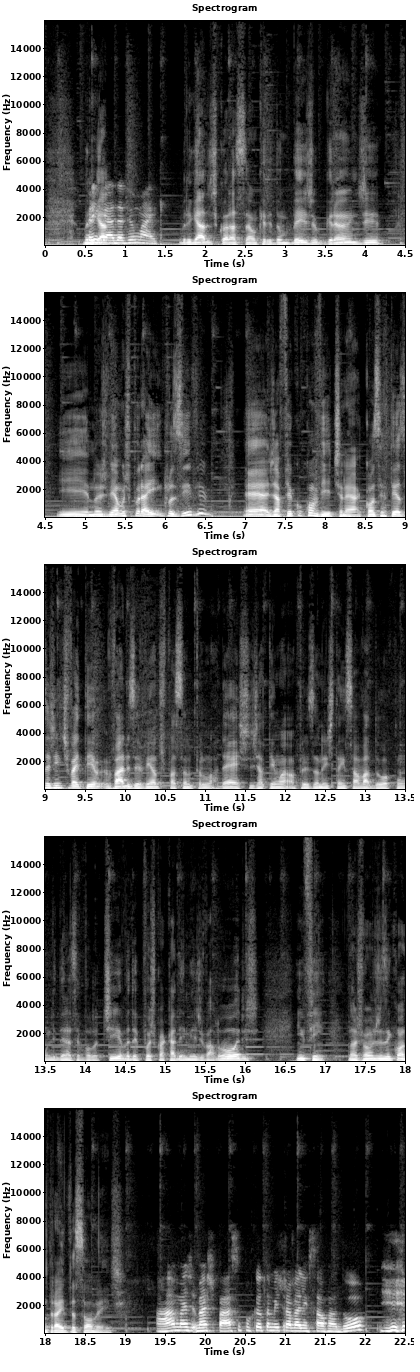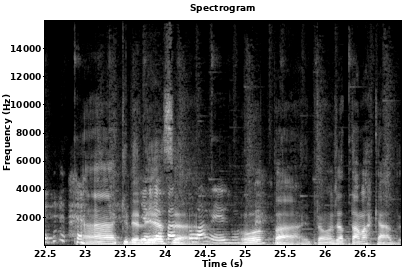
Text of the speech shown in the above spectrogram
Obrigada, viu, Mike? Obrigado de coração, querido. Um beijo grande e nos vemos por aí. Inclusive, é, já fica o convite, né? Com certeza a gente vai ter vários eventos passando pelo Nordeste. Já tem uma previsão, a gente está em Salvador com liderança evolutiva, depois com a Academia de Valores. Enfim, nós vamos nos encontrar aí pessoalmente. Ah, mais, mais fácil porque eu também trabalho em Salvador. Ah, que beleza. eu já faço por lá mesmo. Opa, então já está marcado.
